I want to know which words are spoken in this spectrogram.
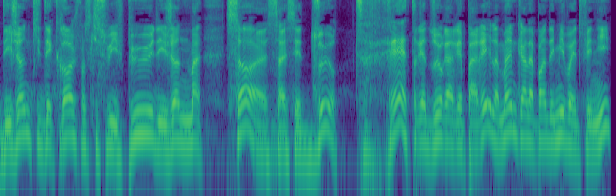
des jeunes qui décrochent parce qu'ils suivent plus, des jeunes ça, euh, ça c'est dur, très très dur à réparer. Là, même quand la pandémie va être finie,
